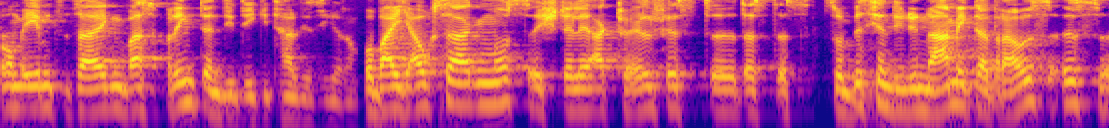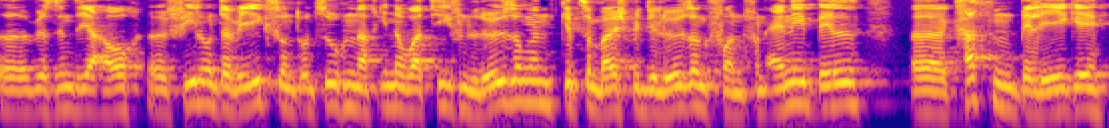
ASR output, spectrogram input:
um eben zu zeigen, was bringt denn die Digitalisierung. Wobei ich auch sagen muss, ich stelle aktuell fest, äh, dass das so ein bisschen die Dynamik da draus ist. Äh, wir sind ja auch äh, viel unterwegs und, und suchen nach innovativen Lösungen. Es gibt zum Beispiel die Lösung von, von Anybill, äh, Kassenbelege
